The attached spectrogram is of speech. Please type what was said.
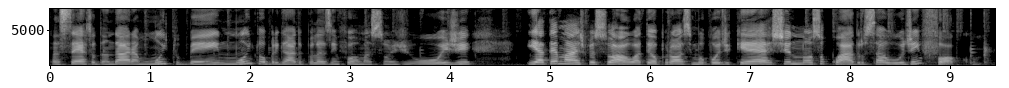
tá certo, Dandara, muito bem. Muito obrigado pelas informações de hoje. E até mais, pessoal. Até o próximo podcast no nosso quadro Saúde em Foco.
